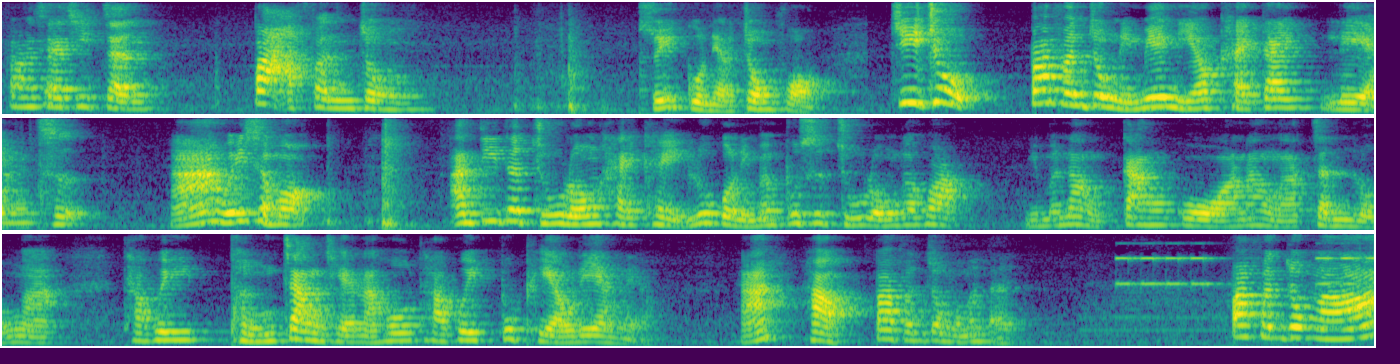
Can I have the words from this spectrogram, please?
放下去蒸八分钟。水滚了，中火。记住，八分钟里面你要开盖两次啊。为什么？安迪的竹笼还可以，如果你们不是竹笼的话，你们那种干锅啊、那种啊蒸笼啊，它会膨胀起来，然后它会不漂亮了啊。好，八分钟我们等。八分钟了啊，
